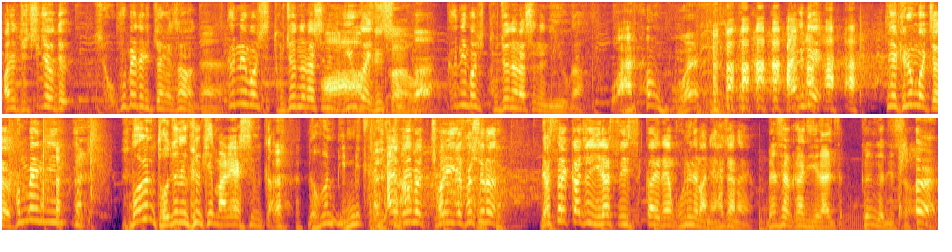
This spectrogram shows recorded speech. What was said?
아니 근데 진짜 근데 저 후배들 입장에선 끊임없이 도전을 하시는 아, 이유가. 있으십니까? 끊임없이 도전을 하시는 이유가. 안 하면 뭐해? 아 근데 그냥 그런 거 있잖아요. 선배님 뭘 도전을 그렇게 많이 하십니까? 너무 밋밋하다. 아니 왜냐면 저희가 사실은 몇 살까지 일할 수 있을까에 대한 고민을 많이 하잖아요. 몇 살까지 일할 때 그런 게 어딨어? 네.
